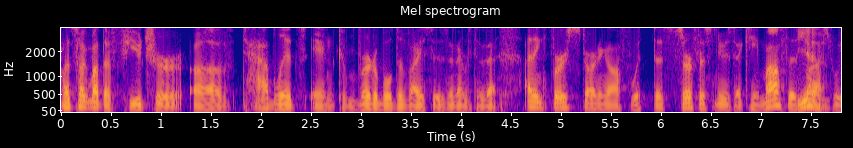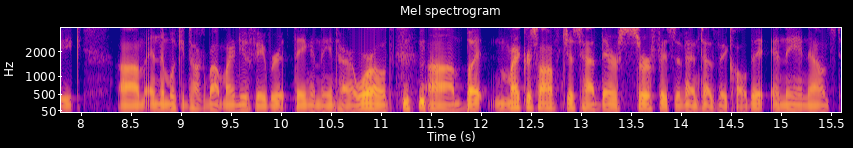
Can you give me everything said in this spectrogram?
let's talk about the future of tablets and convertible devices and everything like that. I think first starting off with the Surface news that came off this Yeah. last week. Um, and then we can talk about my new favorite thing in the entire world. um, but Microsoft just had their Surface event, as they called it, and they announced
